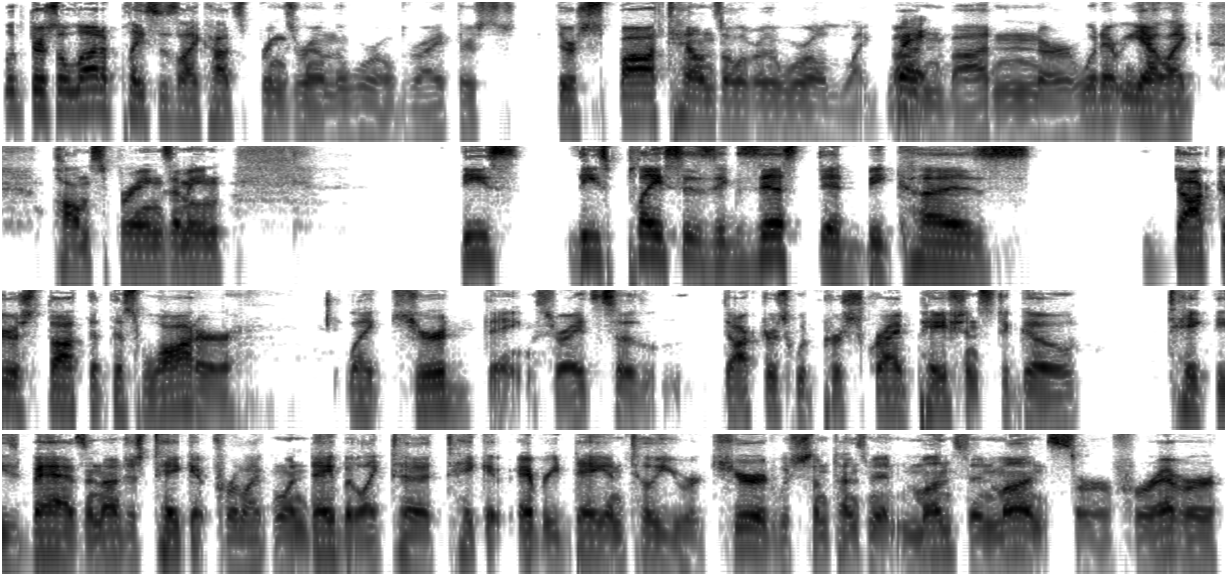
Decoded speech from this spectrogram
Look, there's a lot of places like hot springs around the world, right? There's there's spa towns all over the world, like Baden Baden or whatever. Yeah, like Palm Springs. I mean, these these places existed because doctors thought that this water like cured things, right? So doctors would prescribe patients to go take these baths and not just take it for like one day, but like to take it every day until you were cured, which sometimes meant months and months or forever.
